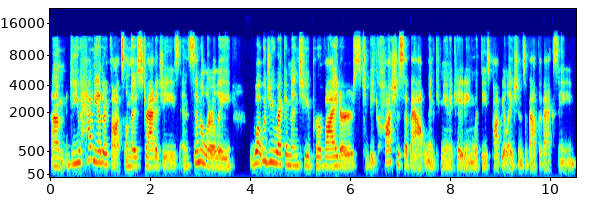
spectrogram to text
Um, do you have any other thoughts on those strategies? And similarly, what would you recommend to providers to be cautious about when communicating with these populations about the vaccine?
